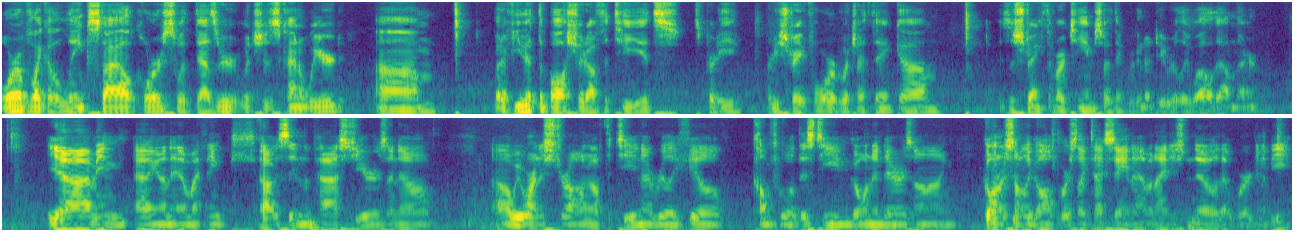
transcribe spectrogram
more of like a link style course with desert, which is kind of weird. Um, but if you hit the ball straight off the tee, it's it's pretty pretty straightforward, which I think um, is the strength of our team. So I think we're going to do really well down there. Yeah, I mean, adding on him, I think obviously in the past years, I know uh, we weren't as strong off the tee, and I really feel comfortable with this team going into Arizona going to some of the golf courses like Texas A&M, and I just know that we're going to be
